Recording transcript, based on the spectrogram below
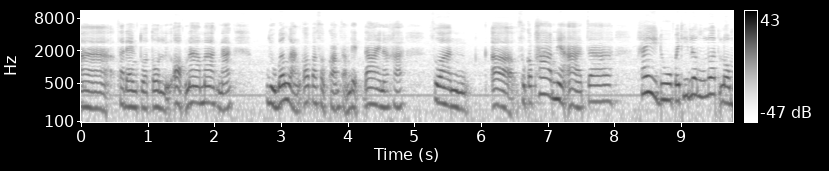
มาแสดงตัวตนหรือออกหน้ามากนัก อยู่เบื้องหลังก็ประสบความสำเร็จได้นะคะ ส่วนสุขภาพเนี่ยอาจจะให้ดูไปที่เรื่องเลือดลม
